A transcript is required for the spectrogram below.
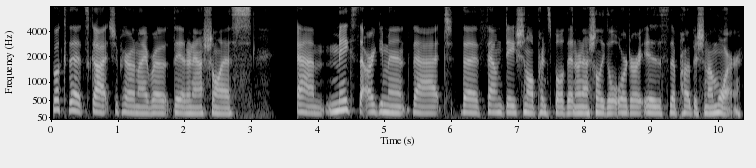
book that Scott Shapiro and I wrote, The Internationalists. Um, makes the argument that the foundational principle of the international legal order is the prohibition on war.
